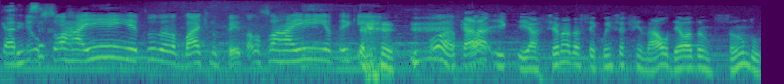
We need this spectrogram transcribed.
cara? E Eu você. sou a rainha e tudo, ela bate no peito, fala, eu sou a rainha, eu tenho que. Porra, Cara, e, e a cena da sequência final dela dançando,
